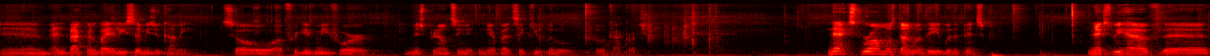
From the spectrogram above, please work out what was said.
um, and background by Elisa Mizukami. So uh, forgive me for mispronouncing anything there, but it's a cute little little cockroach. Next, we're almost done with the with the pins. Next, we have the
